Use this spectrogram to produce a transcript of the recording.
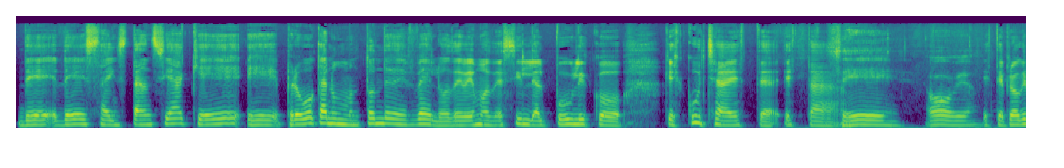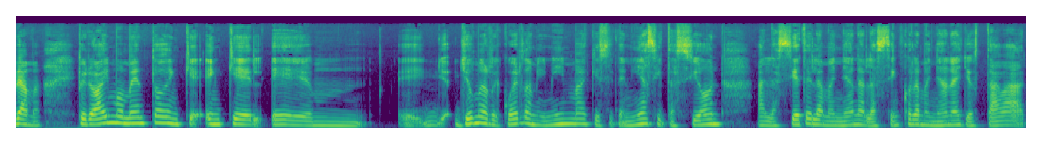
de, esa instancia que eh, provocan un montón de desvelo, debemos decirle al público que escucha este, esta... Sí, obvio. Este programa. Pero hay momentos en que, en que em, eh, yo, me recuerdo a mí misma que si tenía citación a las 7 de la mañana, a las 5 de la mañana, yo estaba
